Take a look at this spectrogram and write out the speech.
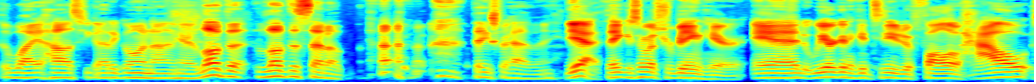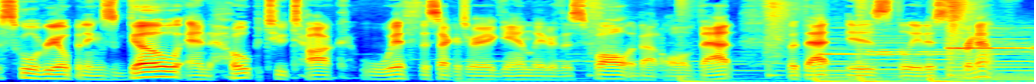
the White House. You got it going on here. Love the love the setup. Thanks for having me. Yeah, thank you so much for being here. And we are going to continue to follow how school reopenings go and hope to talk with the Secretary again later this fall about all of that. But that is the latest for now.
